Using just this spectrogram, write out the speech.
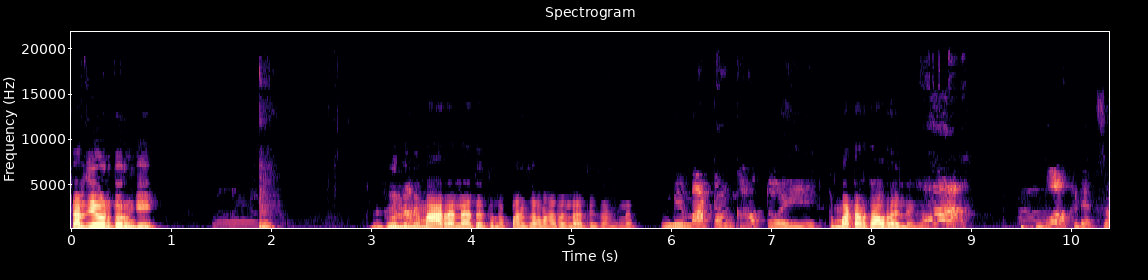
चाल जेवण करून घे. जुलीने मारायला आता तुला पांजा मारायला ते चांगला. मी मटण खातोय. तू मटण खाऊ राहिलाय का? बोकड्याचा.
